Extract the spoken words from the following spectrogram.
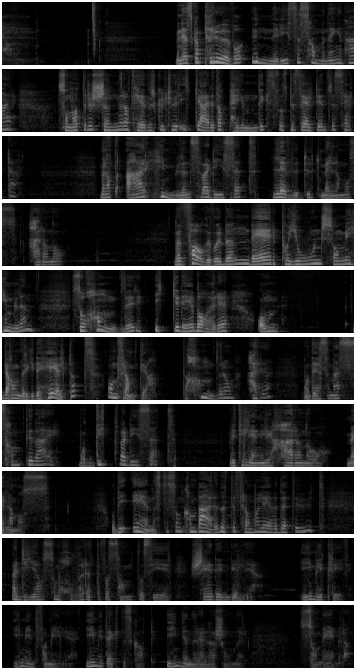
Men jeg skal prøve å undervise sammenhengen her, sånn at dere skjønner at hederskultur ikke er et appendiks for spesielt interesserte, men at det er himmelens verdisett levd ut mellom oss her og nå. Når Fadervårbønnen ber på jorden som i himmelen, så handler ikke det bare om Det handler ikke i det hele tatt om framtida. Det handler om Herre, må det som er sant i deg, må ditt verdisett bli tilgjengelig her og nå mellom oss. Og de eneste som kan bære dette fram og leve dette ut, er de av oss som holder dette for sant og sier skje din vilje i mitt liv, i min familie, i mitt ekteskap, i mine relasjoner, som i himmelen.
